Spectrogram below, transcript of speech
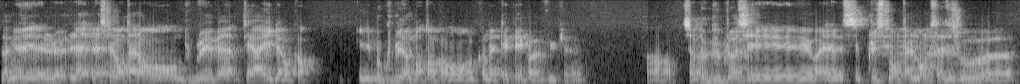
va mieux. L'aspect mental en WTA, il est encore il est beaucoup plus important qu'en ATP, quoi, vu que enfin, c'est un peu plus close et ouais, c'est plus mentalement que ça se joue euh,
